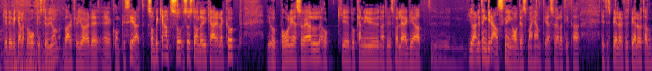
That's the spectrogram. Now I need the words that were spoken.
Tillbaka i det vi kallar för Hockeystudion. Varför göra det eh, komplicerat? Som bekant så, så stundar ju Karjala Cup. Det är uppehåll i SHL och eh, då kan det ju naturligtvis vara läge att eh, göra en liten granskning av det som har hänt i SHL och titta lite spelare för spelare och ta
